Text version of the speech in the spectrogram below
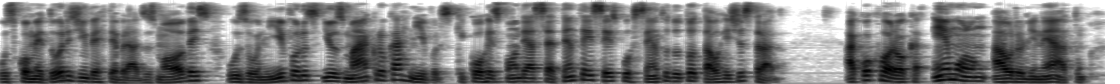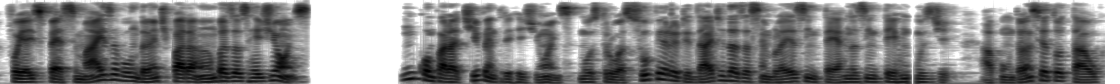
os comedores de invertebrados móveis, os onívoros e os macrocarnívoros, que correspondem a 76% do total registrado. A cocoroca Emolon aurolineatum foi a espécie mais abundante para ambas as regiões. Um comparativo entre regiões mostrou a superioridade das assembleias internas em termos de abundância total,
